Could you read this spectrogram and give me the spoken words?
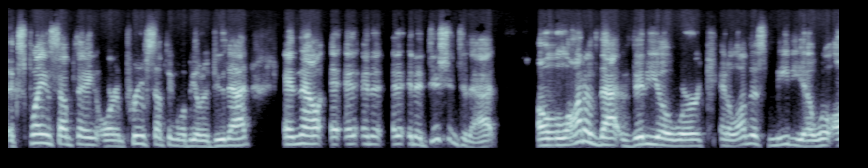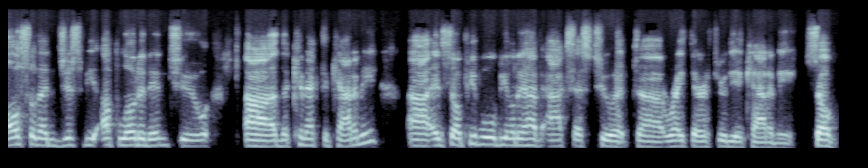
explain something or improve something we'll be able to do that and now in, in addition to that a lot of that video work and a lot of this media will also then just be uploaded into uh, the Connect Academy. Uh, and so people will be able to have access to it uh, right there through the Academy. So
